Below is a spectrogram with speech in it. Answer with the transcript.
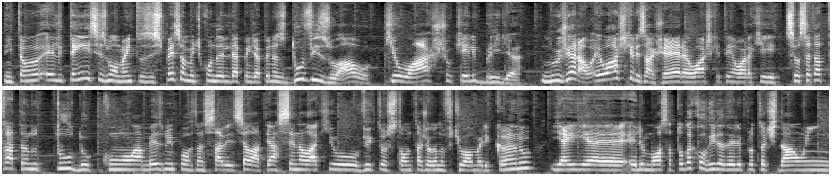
Então ele tem esses momentos, especialmente quando ele depende apenas do visual, que eu acho que ele brilha. No geral, eu acho que ele exagera, eu acho que tem hora que se você tá tratando tudo com a mesma importância, sabe, sei lá, tem a cena lá que o Victor Stone tá jogando futebol americano, e aí é, ele mostra toda a corrida dele pro touchdown em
